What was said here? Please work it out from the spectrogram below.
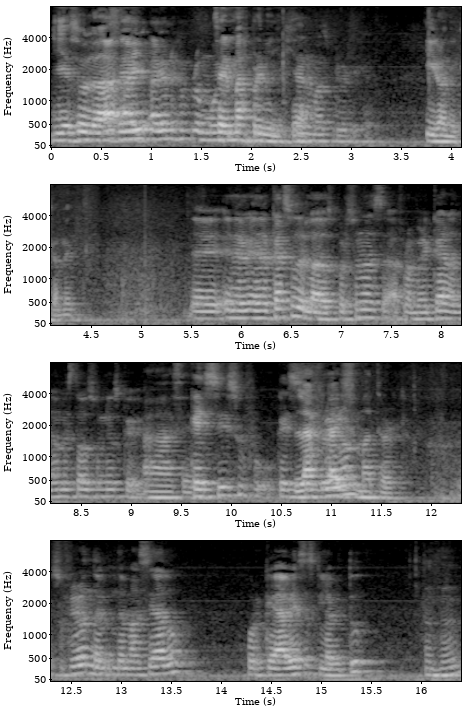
Y eso lo Ah, hace hay, hay un ejemplo muy... ser más privilegiado, ser más privilegiado. irónicamente. Eh, en, el, en el caso de las personas afroamericanas ¿no? en Estados Unidos que, Ah, sí. que sí que Black Lives sufrieron, Matter. sufrieron de- demasiado porque había esa esclavitud. Ujú.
